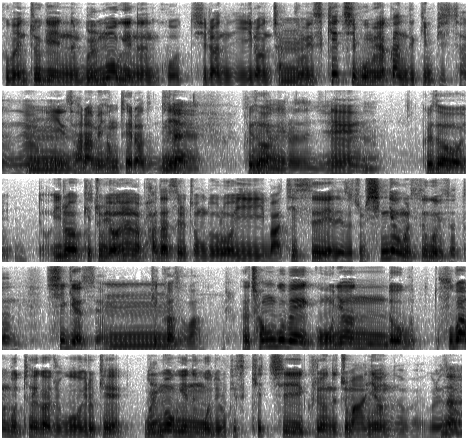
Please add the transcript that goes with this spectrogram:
그 왼쪽에 있는 물 먹이는 곳이라는 이런 작품의 음. 스케치 보면 약간 느낌 비슷하잖아요. 음. 이 사람의 형태라든지. 네. 그래서- 풍경이라든지. 네. 음. 그래서 이렇게 좀 영향을 받았을 정도로 이 마티스에 대해서 좀 신경을 쓰고 있었던 시기였어요. 음. 피카소가. 1905년도 후반부터 해가지고 이렇게 물 먹이는 곳 이렇게 스케치 그렸는데 좀 아니었나 봐요. 그래서 네.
